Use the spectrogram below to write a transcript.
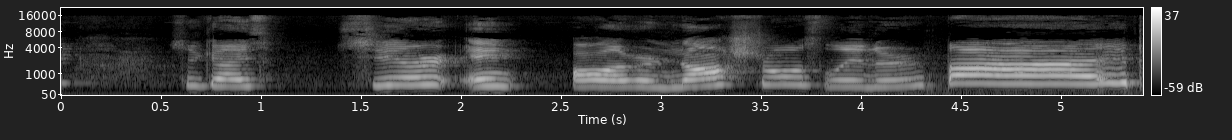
So guys, sear in all of our nostrils later. Bye!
